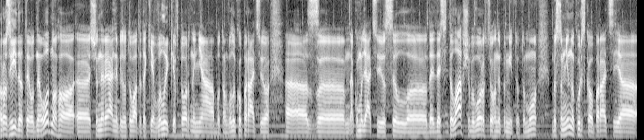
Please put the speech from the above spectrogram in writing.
розвідати одне одного. е, Що нереально підготувати таке велике вторгнення або там велику операцію е, з акумуляцією сил десь в тилах, щоб ворог цього не помітив. Тому безсумнівно курська операція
